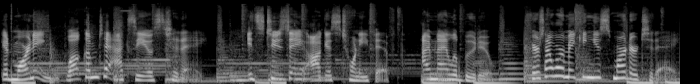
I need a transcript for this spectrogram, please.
Good morning. Welcome to Axios Today. It's Tuesday, August 25th. I'm Niala Boodhoo. Here's how we're making you smarter today.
